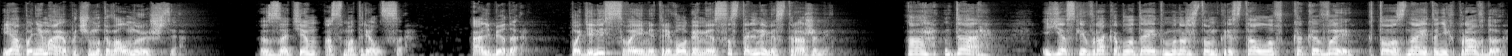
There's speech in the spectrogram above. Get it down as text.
Я понимаю, почему ты волнуешься». Затем осмотрелся. «Альбеда, поделись своими тревогами с остальными стражами». «А, да. Если враг обладает множеством кристаллов, как и вы, кто знает о них правду,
